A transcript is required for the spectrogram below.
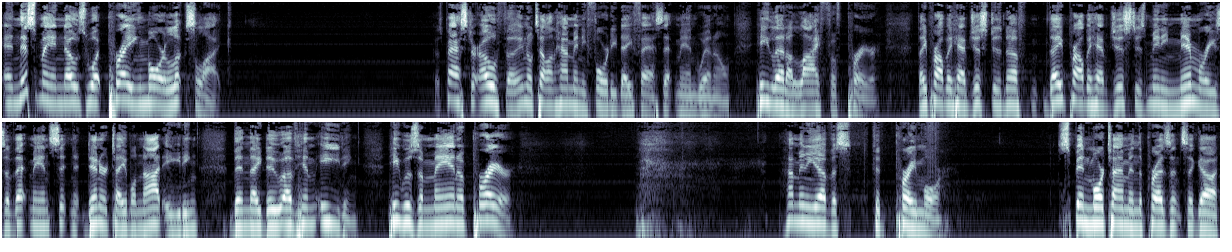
And this man knows what praying more looks like. Because Pastor Otha, you know, telling how many 40 day fasts that man went on. He led a life of prayer. They probably have just enough, they probably have just as many memories of that man sitting at dinner table not eating than they do of him eating. He was a man of prayer. How many of us could pray more? Spend more time in the presence of God.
